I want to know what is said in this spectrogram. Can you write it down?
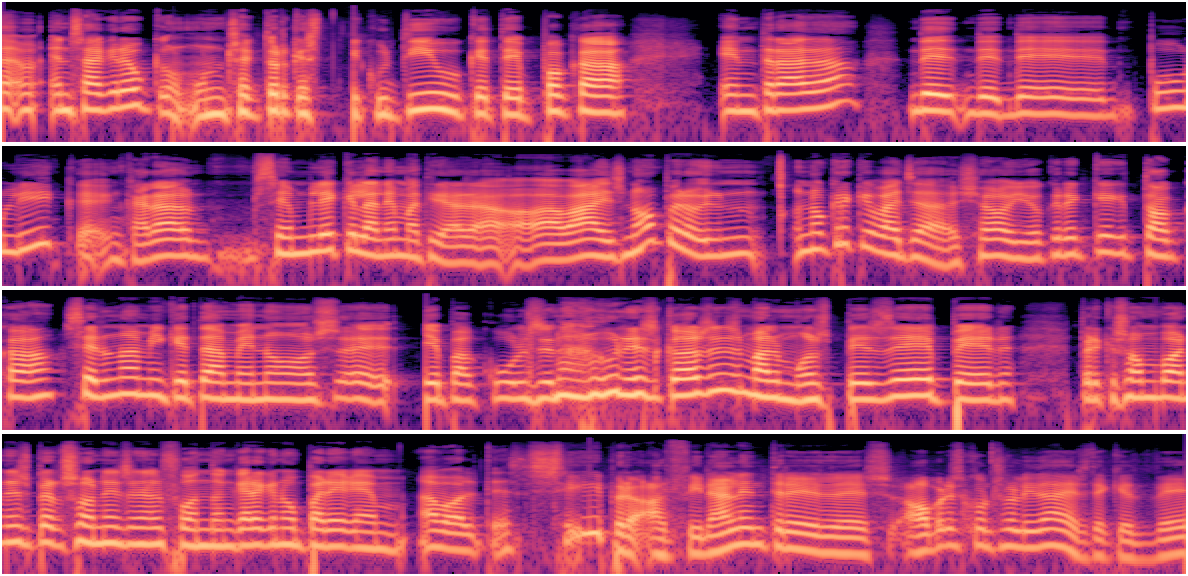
eh, em sap greu que un sector que és executiu, que té poca entrada de, de, de públic, encara sembla que l'anem a tirar a, a baix, no? Però no crec que vagi a això. Jo crec que toca ser una miqueta menys eh, llepaculs en algunes coses, mal mos pese per, perquè són bones persones en el fons, encara que no ho pareguem a voltes. Sí, però al final entre les obres consolidades de que et ve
